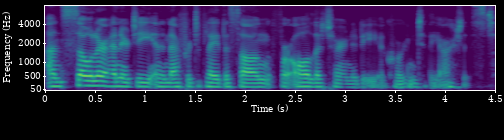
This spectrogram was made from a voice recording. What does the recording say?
and solar energy in an effort to play the song for all eternity, according to the artist.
